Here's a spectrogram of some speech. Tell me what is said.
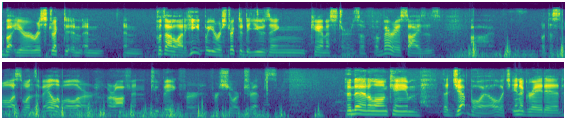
but you're restricted and, and and puts out a lot of heat, but you're restricted to using canisters of, of various sizes. Uh, but the smallest ones available are, are often too big for, for short trips. And then along came the Jetboil, which integrated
